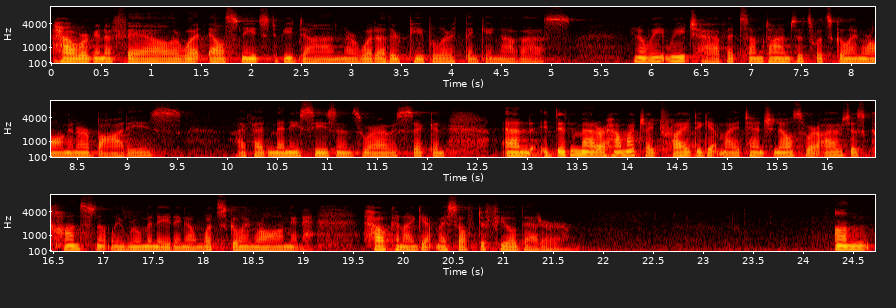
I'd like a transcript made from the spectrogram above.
how we're going to fail, or what else needs to be done, or what other people are thinking of us. You know, we, we each have it. Sometimes it's what's going wrong in our bodies. I've had many seasons where I was sick, and and it didn't matter how much I tried to get my attention elsewhere, I was just constantly ruminating on what's going wrong and how can I get myself to feel better. On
